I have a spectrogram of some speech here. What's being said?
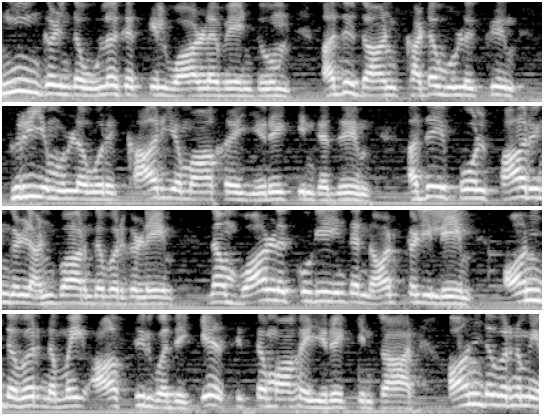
நீங்கள் இந்த உலகத்தில் வாழ வேண்டும். அதுதான் கடவுளுக்கு பிரியமுள்ள ஒரு காரியமாக இருக்கின்றது. அதே போல் பாருங்கள் அன்பார்ந்தவர்களே நாம் வாழக்கூடிய இந்த நாட்களிலே ஆண்டவர் நம்மை ஆசீர்வதிக்க சித்தமாக இருக்கின்றார். ஆண்டவர் நம்மை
